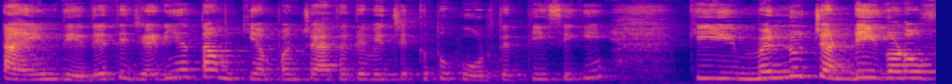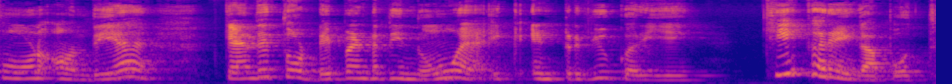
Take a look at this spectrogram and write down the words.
ਟਾਈਮ ਦੇ ਦੇ ਤੇ ਜਿਹੜੀਆਂ ਧਮਕੀਆਂ ਪੰਚਾਇਤ ਦੇ ਵਿੱਚ ਇੱਕ ਤੂੰ ਹੋਰ ਦਿੱਤੀ ਸੀਗੀ ਕਿ ਮੈਨੂੰ ਚੰਡੀਗੜ੍ਹੋਂ ਫੋਨ ਆਉਂਦੇ ਆ, ਕਹਿੰਦੇ ਤੁਹਾਡੇ ਪਿੰਡ ਦੀ ਨੋਹ ਹੈ, ਇੱਕ ਇੰਟਰਵਿਊ ਕਰੀਏ। ਕੀ ਕਰੇਗਾ ਪੁੱਤ?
